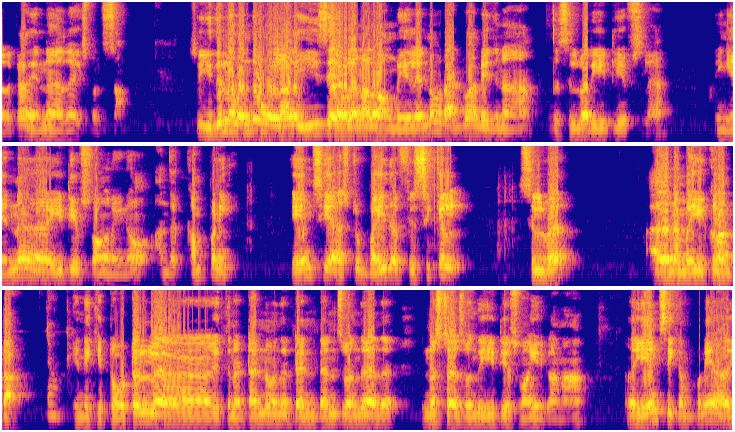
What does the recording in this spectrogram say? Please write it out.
இருக்குது அது என்ன அது எக்ஸ்பென்ஸ் தான். ஸோ இதில் வந்து உங்களால் ஈஸியாக எவ்வளோ நாளும் வாங்க முடியும். இதில் என்ன ஒரு அட்வான்டேஜ்னா இந்த சில்வர் இடிஎஃப்ஸில் நீங்கள் என்ன இடிஎஃப்ஸ் வாங்குறீங்களோ அந்த company AMC has to buy the physical silver அதை நம்ம ஈக்குவலண்டா. ஓகே இன்னைக்கு டோட்டல் இத்தனை டன் வந்து டென் டன்ஸ் வந்து அந்த இன்வெஸ்டர்ஸ் வந்து E இடிஎஃப்ஸ் வாங்கியிருக்காங்கன்னா அந்த ஏஎம்சி கம்பெனி அது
